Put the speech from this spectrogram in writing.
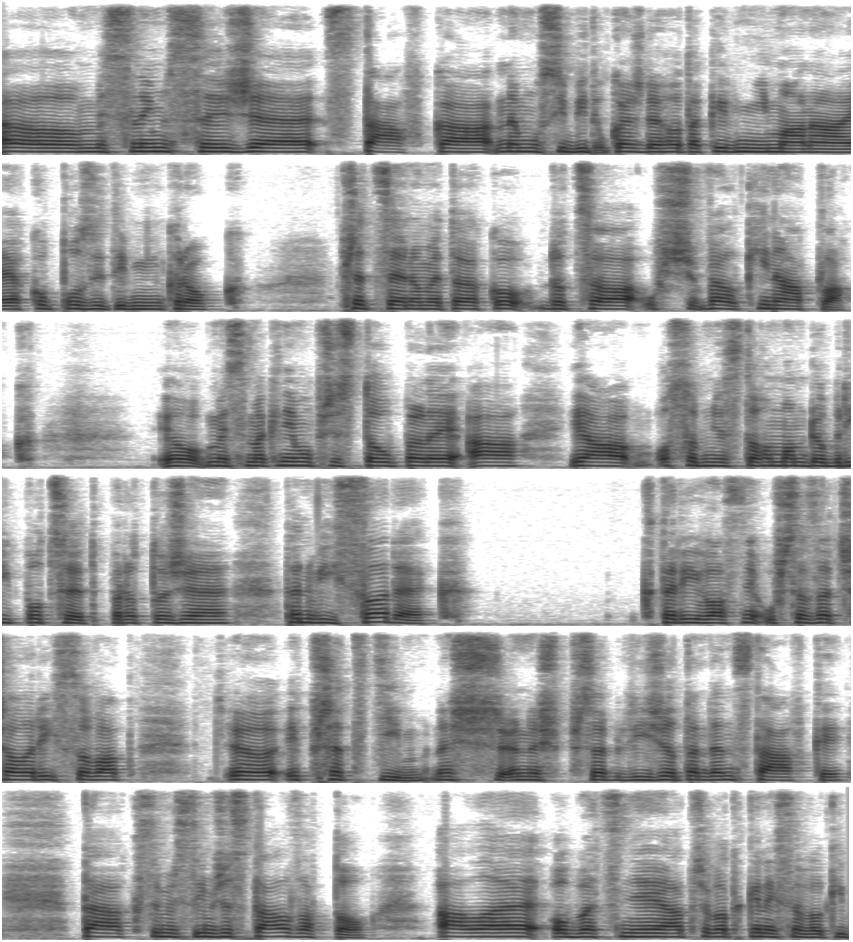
Eh, myslím si, že stávka nemusí být u každého taky vnímaná jako pozitivní krok. Přece jenom je to jako docela už velký nátlak. Jo, my jsme k němu přistoupili a já osobně z toho mám dobrý pocit, protože ten výsledek který vlastně už se začal rýsovat e, i předtím, než, než se blížil ten den stávky, tak si myslím, že stál za to. Ale obecně já třeba taky nejsem velký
